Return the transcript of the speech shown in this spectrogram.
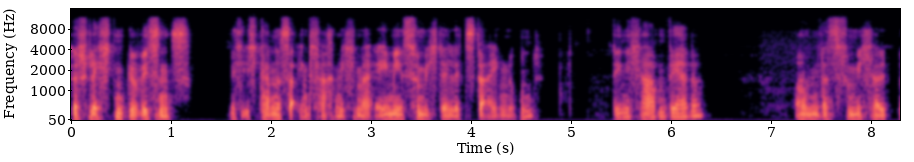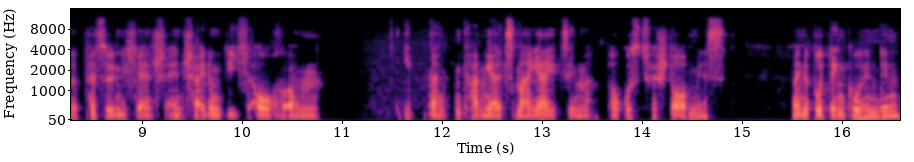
des schlechten Gewissens. Ich, ich kann es einfach nicht mehr. Amy ist für mich der letzte eigene Hund, den ich haben werde. Ähm, das ist für mich halt eine persönliche Entscheidung, die ich auch, ähm, die Gedanken kamen mir, als Maya jetzt im August verstorben ist, meine Bodenko-Hündin.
